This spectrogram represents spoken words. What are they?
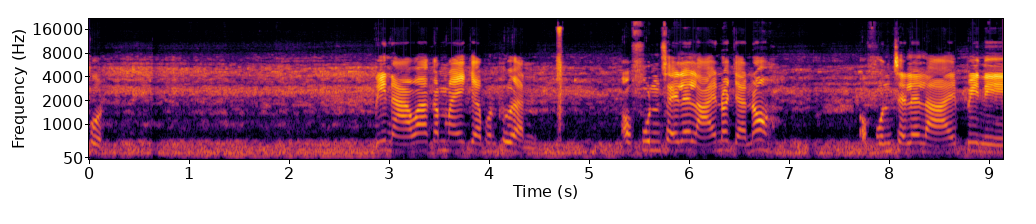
พุ่นปีหนาว่ากันไหมจ้ะเพื่อนๆเอาฝุ่นใส่หลายๆเนาะจ้ะเนาะเอาฝุ่นใส่หลายๆปีนี้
